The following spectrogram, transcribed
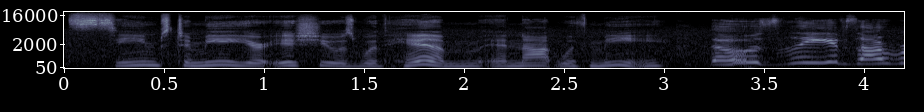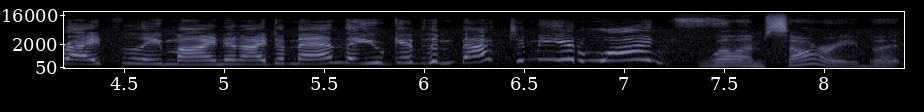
seems to me your issue is with him and not with me. Those leaves are rightfully mine, and I demand that you give them back to me at once. Well, I'm sorry, but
